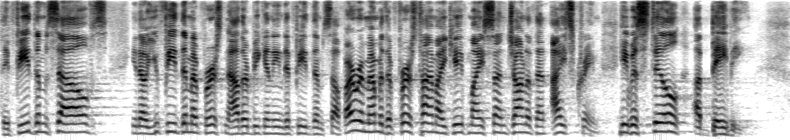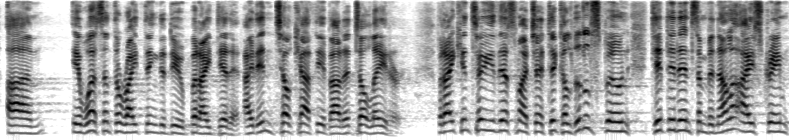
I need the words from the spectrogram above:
they feed themselves. You know, you feed them at first, now they're beginning to feed themselves. I remember the first time I gave my son Jonathan ice cream. He was still a baby. Um, it wasn't the right thing to do, but I did it. I didn't tell Kathy about it till later. But I can tell you this much I took a little spoon, dipped it in some vanilla ice cream,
